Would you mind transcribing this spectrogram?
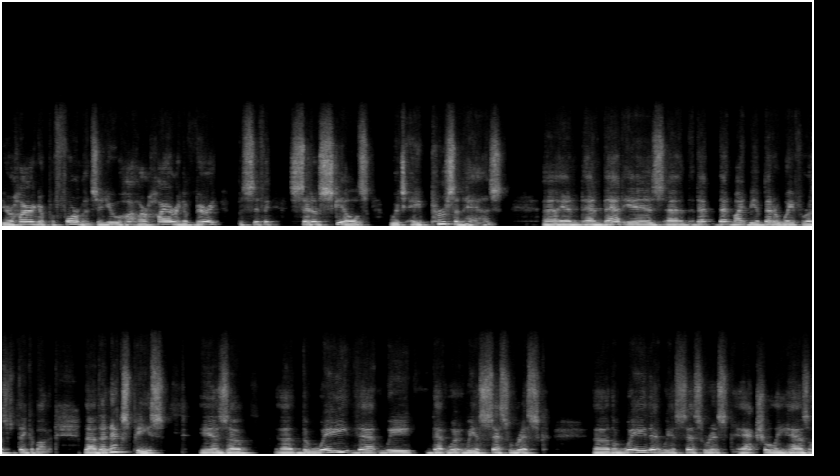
you're hiring a performance, and you are hiring a very specific set of skills which a person has. Uh, and and that is uh, that that might be a better way for us to think about it. Uh, the next piece is uh, uh, the way that we that we assess risk. Uh, the way that we assess risk actually has a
